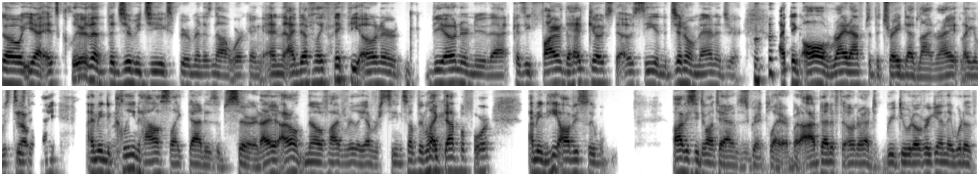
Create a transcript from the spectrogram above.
So yeah, it's clear that the Jimmy G experiment is not working, and I definitely think the owner, the owner knew that because he fired the head coach, the OC, and the general manager. I think all right after the trade deadline, right? Like it was Tuesday yep. night. I mean, to clean house like that is absurd. I, I don't know if I've really ever seen something like that before. I mean, he obviously, obviously, Davante Adams is a great player, but I bet if the owner had to redo it over again, they would have.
